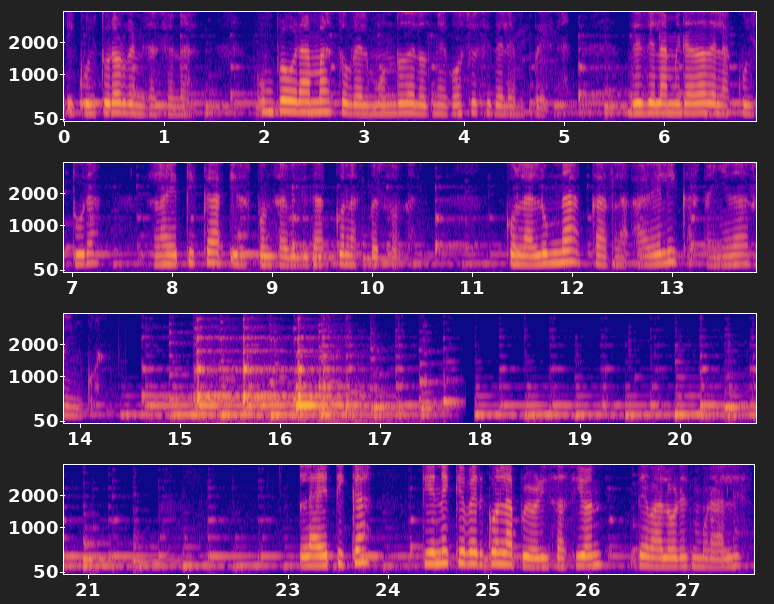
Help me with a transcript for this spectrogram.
y Cultura Organizacional, un programa sobre el mundo de los negocios y de la empresa, desde la mirada de la cultura, la ética y responsabilidad con las personas, con la alumna Carla Areli Castañeda Rincón. La ética tiene que ver con la priorización de valores morales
